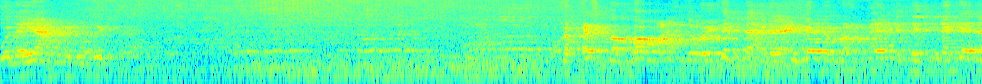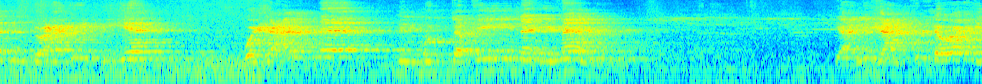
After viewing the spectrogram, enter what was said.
ولا يعمل به وقد أثنى الله عز وجل على عباد الرحمن الذين كان من دعائهم إياه وجعلنا للمتقين إماما يعني اجعل كل واحد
